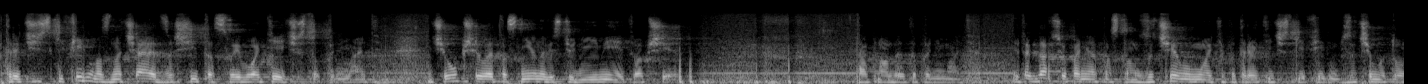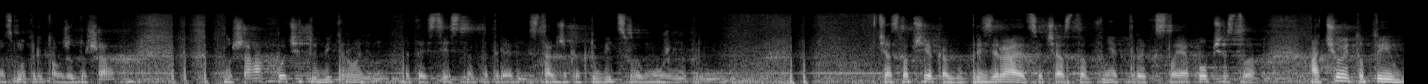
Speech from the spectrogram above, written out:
Патриотический фильм означает защита своего отечества, понимаете? Ничего общего это с ненавистью не имеет вообще. Так надо это понимать. И тогда все понятно станет. Зачем ему эти патриотические фильмы? Зачем это он смотрит? Он же душа. Душа хочет любить Родину. Это естественно потребность. Так же, как любить своего мужа, например. Сейчас вообще как бы презирается часто в некоторых слоях общества. А что это ты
